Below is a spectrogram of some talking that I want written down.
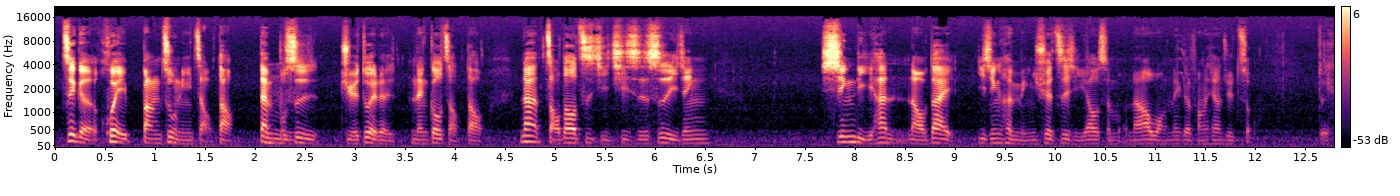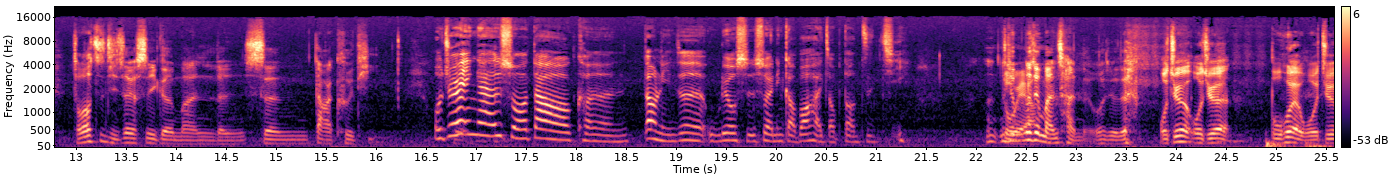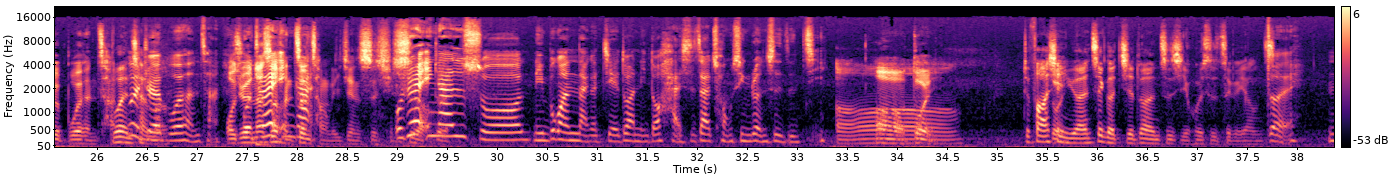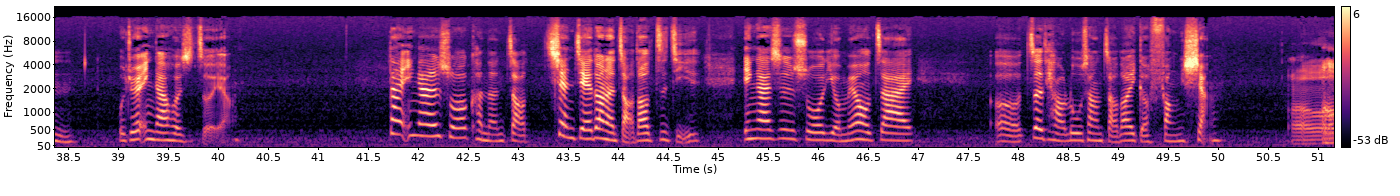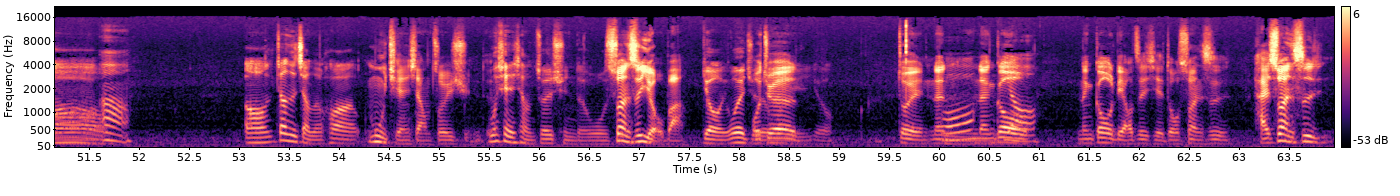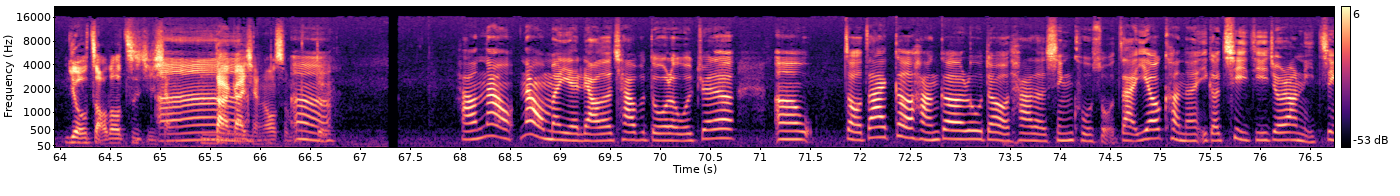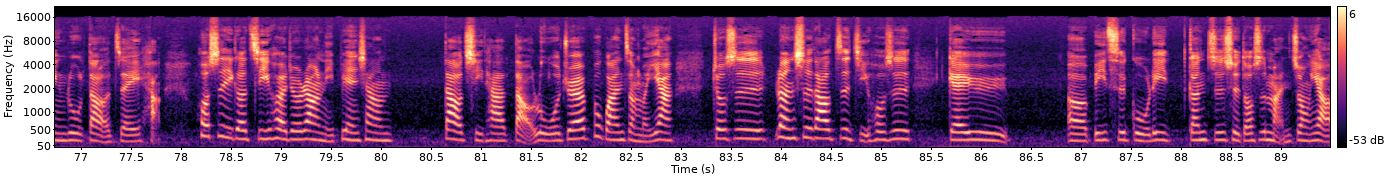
这个会帮助你找到，但不是绝对的能够找到。那找到自己其实是已经心理和脑袋已经很明确自己要什么，然后往那个方向去走。对，找到自己这个是一个蛮人生大课题。我觉得应该是说到可能到你这五六十岁，你搞不好还找不到自己。那就那就蛮惨的，我觉得。我觉得，我觉得不会，我觉得不会很惨。我也觉得不会很惨。我觉得那是很正常的一件事情。我觉得应该是说，你不管哪个阶段，你都还是在重新认识自己。哦，对。就发现原来这个阶段自己会是这个样子。对，嗯，我觉得应该会是这样。但应该是说，可能找现阶段的找到自己，应该是说有没有在呃这条路上找到一个方向。哦，嗯，哦，这样子讲的话，目前想追寻的，目前想追寻的，我算是有吧，有，我也觉得，我觉得有，对，能能够能够聊这些，都算是还算是有找到自己想大概想要什么，对。好，那那我们也聊的差不多了，我觉得，嗯，走在各行各路都有他的辛苦所在，也有可能一个契机就让你进入到了这一行，或是一个机会就让你变相。到其他道路，我觉得不管怎么样，就是认识到自己，或是给予呃彼此鼓励跟支持，都是蛮重要。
